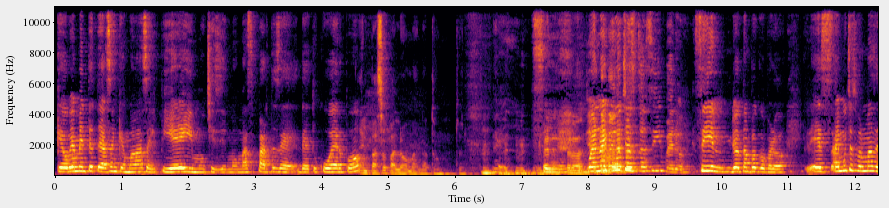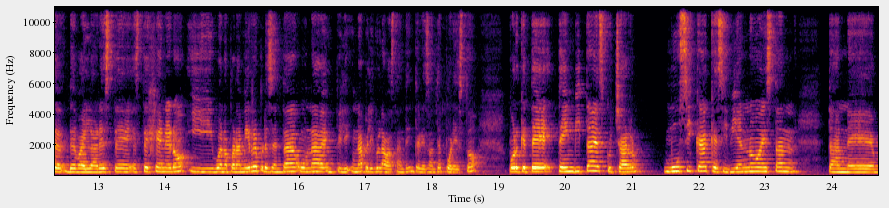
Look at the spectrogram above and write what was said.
que obviamente te hacen que muevas el pie y muchísimo más partes de, de tu cuerpo. El paso paloma, no tú. Sí. Perdón. Bueno, hay muchas pero Sí, yo tampoco, pero es, hay muchas formas de, de bailar este, este género y bueno, para mí representa una, una película bastante interesante por esto, porque te, te invita a escuchar música que si bien no es tan, tan eh,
